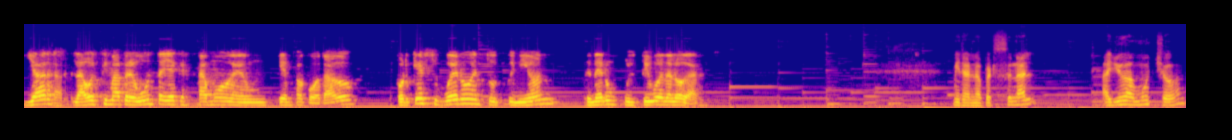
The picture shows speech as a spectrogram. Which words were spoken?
Y ahora la última pregunta, ya que estamos en un tiempo acotado. ¿Por qué es bueno, en tu opinión, tener un cultivo en el hogar? Mira, en lo personal, ayuda mucho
